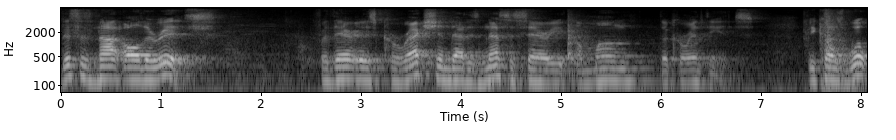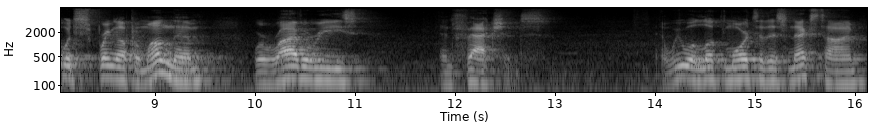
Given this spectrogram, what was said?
this is not all there is, for there is correction that is necessary among the Corinthians. Because what would spring up among them were rivalries and factions. And we will look more to this next time,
